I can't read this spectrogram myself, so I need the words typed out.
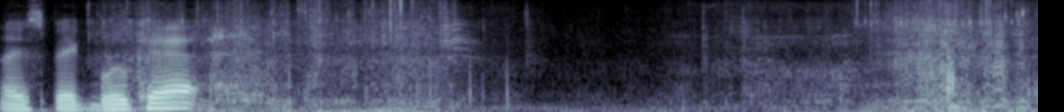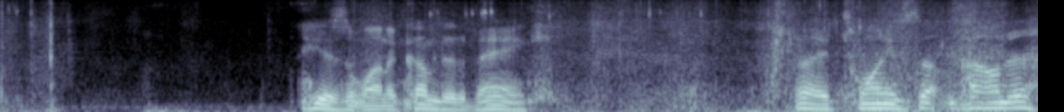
Nice big blue cat. He doesn't want to come to the bank. Probably 20 something pounder.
